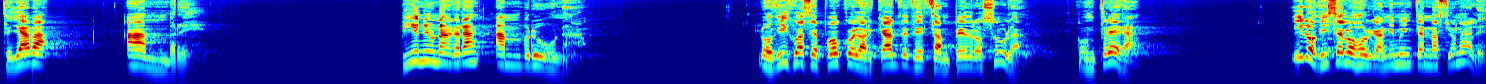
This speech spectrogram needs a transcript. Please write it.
Se llama hambre. Viene una gran hambruna. Lo dijo hace poco el alcalde de San Pedro Sula, Contreras, y lo dicen los organismos internacionales.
